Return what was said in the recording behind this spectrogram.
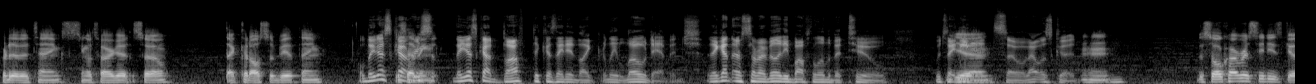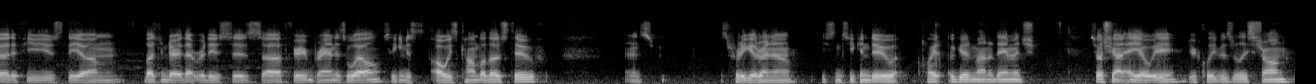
for the other tanks, single target. So that could also be a thing. Well, they just got Just having- recent- they just got buffed because they did like really low damage. They got their survivability buffed a little bit too, which they Yeah. needed. So that was good. Mhm. The Soul Carver CD is good if you use the um, legendary that reduces uh, Fiery Brand as well, so you can just always combo those two, and it's it's pretty good right now since you can do quite a good amount of damage, especially on AOE. Your cleave is really strong.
